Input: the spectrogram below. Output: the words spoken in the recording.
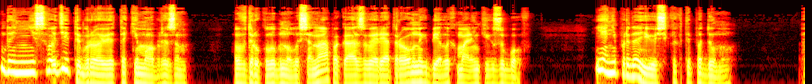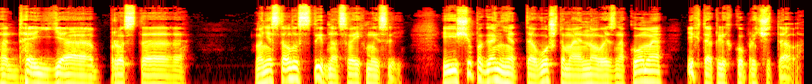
«Да не своди ты брови таким образом», Вдруг улыбнулась она, показывая ряд ровных белых маленьких зубов. «Я не продаюсь, как ты подумал». «Да я просто...» Мне стало стыдно от своих мыслей. И еще поганее от того, что моя новая знакомая их так легко прочитала.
